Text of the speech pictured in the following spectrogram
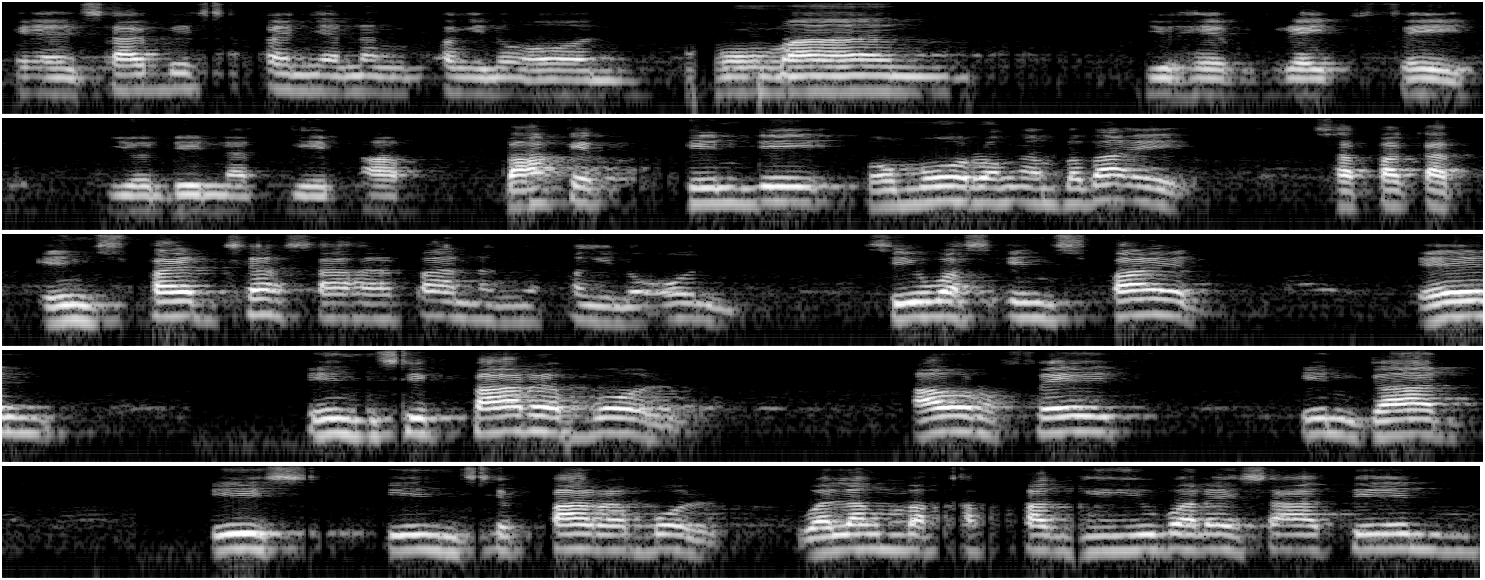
Kaya sabi sa kanya ng Panginoon, Woman, you have great faith. You did not give up. Bakit hindi umurong ang babae? Sapagkat inspired siya sa harapan ng Panginoon. She was inspired and inseparable. Our faith in God is inseparable. Walang makapaghihiwalay sa atin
